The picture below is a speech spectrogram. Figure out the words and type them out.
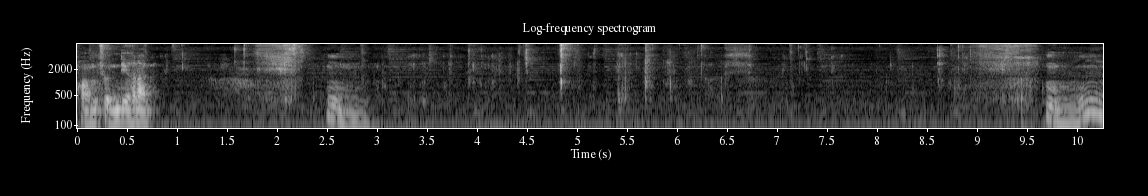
หอมฉุนดีขนาด อืมอืม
